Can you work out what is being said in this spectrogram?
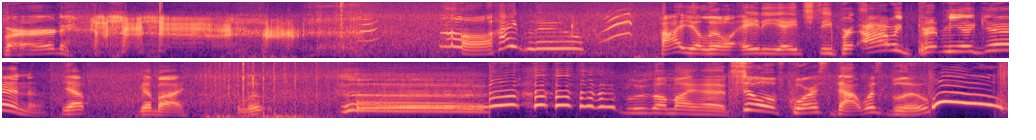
bird. oh, hi, Blue. Hi, you little ADHD bird. Ah, he bit me again. Yep, goodbye. Blue. Blue's on my head. So, of course, that was Blue. Woo!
